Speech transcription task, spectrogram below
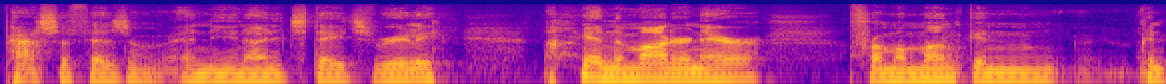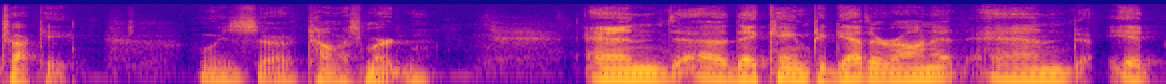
pacifism in the United States, really, in the modern era, from a monk in Kentucky, who was uh, Thomas Merton. And uh, they came together on it, and it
